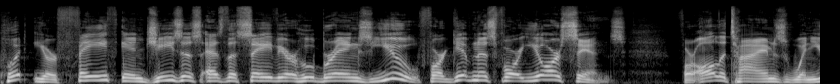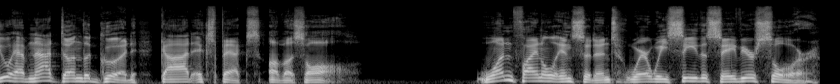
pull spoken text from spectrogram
Put your faith in Jesus as the Savior who brings you forgiveness for your sins, for all the times when you have not done the good God expects of us all. One final incident where we see the Savior sore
